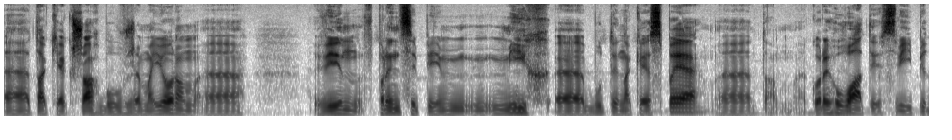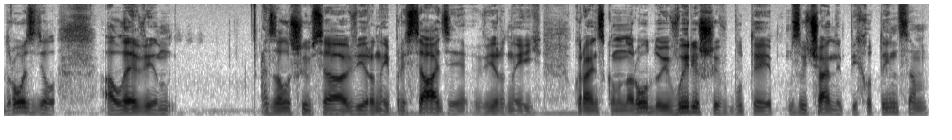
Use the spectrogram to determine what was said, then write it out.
е, так як шах був вже майором, е, він в принципі міг бути на КСП, там, коригувати свій підрозділ, але він залишився вірний присязі, вірний українському народу і вирішив бути звичайним піхотинцем.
